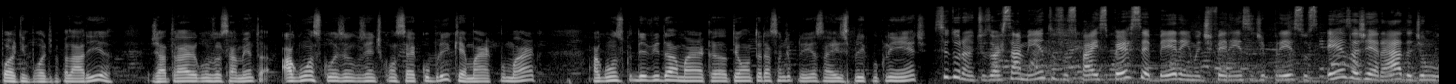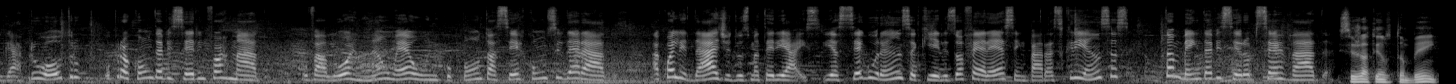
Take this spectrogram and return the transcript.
porta em porta de papelaria, já traz alguns orçamentos, algumas coisas que a gente consegue cobrir, que é marca por marca, Alguns, devido à marca, tem uma alteração de preço, aí explica para o cliente. Se durante os orçamentos os pais perceberem uma diferença de preços exagerada de um lugar para o outro, o PROCON deve ser informado. O valor não é o único ponto a ser considerado. A qualidade dos materiais e a segurança que eles oferecem para as crianças também deve ser observada. Seja atento também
